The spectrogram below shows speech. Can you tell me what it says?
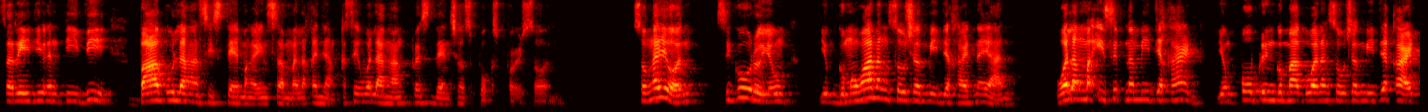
sa radio and TV. Bago lang ang sistema ngayon sa Malacanang kasi wala nga presidential spokesperson. So ngayon, siguro yung, yung gumawa ng social media card na yan, walang maisip na media card. Yung pobreng gumagawa ng social media card,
